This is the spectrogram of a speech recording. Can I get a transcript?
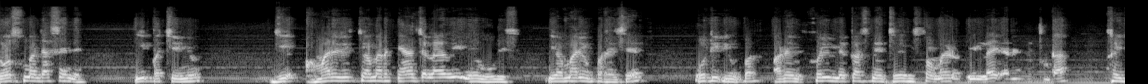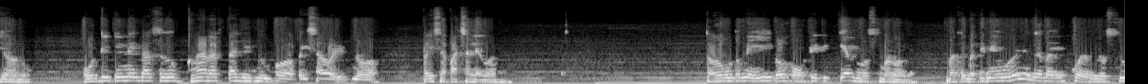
લોસમાં જશે ને, એ પછીનું જે અમારી રીતે અમારે ક્યાં ચલાવી એ મૂવીઝ એ અમારી ઉપર રહેશે ઓટીટી ઉપર. અને ફિલ્મ મેકર્સને જે હિસ્સો મળ્યો, એ લઈ અને છૂટા થઈ જવાનું. ઓટીટીની પાસે તો ઘણા રસ્તા છે પૈસા રીતનો પૈસા પાછા લેવાનો. તો હું તમને એ કહું કે ઓટીટી કેમ લોસમાં ન લે બાકી બધીને એવું હોય ને કે ભાઈ કોઈ વસ્તુ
